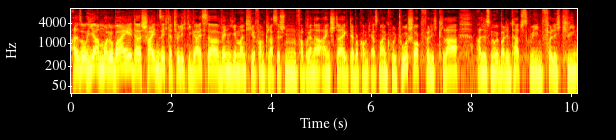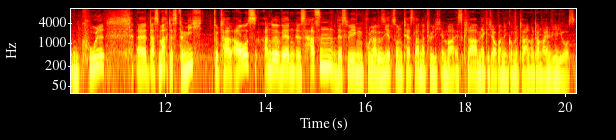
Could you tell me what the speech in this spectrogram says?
Also hier am Model Y, da scheiden sich natürlich die Geister, wenn jemand hier vom klassischen Verbrenner einsteigt, der bekommt erstmal einen Kulturschock, völlig klar, alles nur über den Touchscreen, völlig clean und cool. Äh, das macht es für mich total aus, andere werden es hassen, deswegen polarisiert so ein Tesla natürlich immer, ist klar, merke ich auch an den Kommentaren unter meinen Videos.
